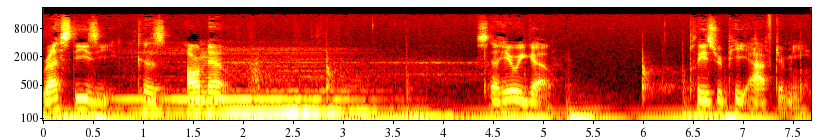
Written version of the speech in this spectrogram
rest easy, cause I'll know. So here we go. Please repeat after me.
